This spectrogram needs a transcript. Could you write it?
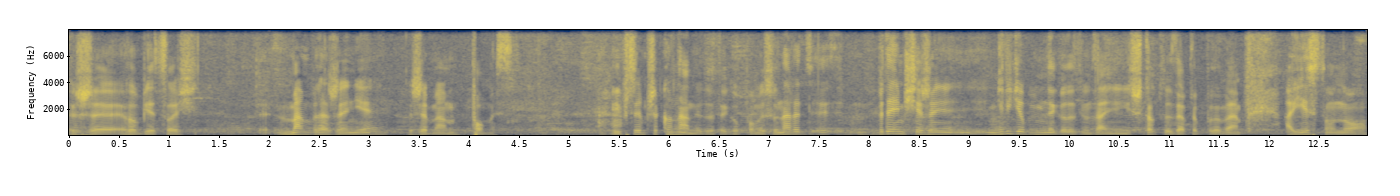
że robię coś, mam wrażenie, że mam pomysł. I jestem przekonany do tego pomysłu. Nawet e, wydaje mi się, że nie, nie widziałbym innego rozwiązania niż to, które zaproponowałem. A jest ono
